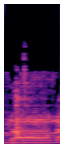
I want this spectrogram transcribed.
Ram Ram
